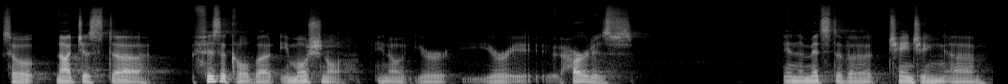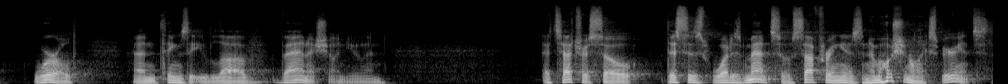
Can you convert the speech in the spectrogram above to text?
So not just uh, physical, but emotional. You know, your your heart is in the midst of a changing uh, world, and things that you love vanish on you, and etc. So this is what is meant. So suffering is an emotional experience.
